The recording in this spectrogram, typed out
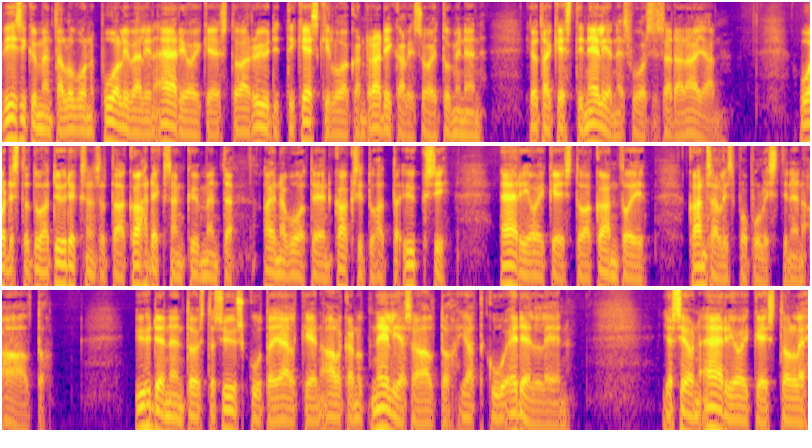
50-luvun puolivälin äärioikeistoa ryyditti keskiluokan radikalisoituminen, jota kesti neljännesvuosisadan ajan. Vuodesta 1980 aina vuoteen 2001 äärioikeistoa kantoi kansallispopulistinen aalto. 11. syyskuuta jälkeen alkanut neljäs aalto jatkuu edelleen, ja se on äärioikeistolle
